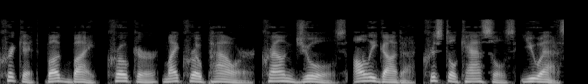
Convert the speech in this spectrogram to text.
Cricket Bug Byte Croaker Micro Power Crown Jewels Alligata Crystal Castles US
